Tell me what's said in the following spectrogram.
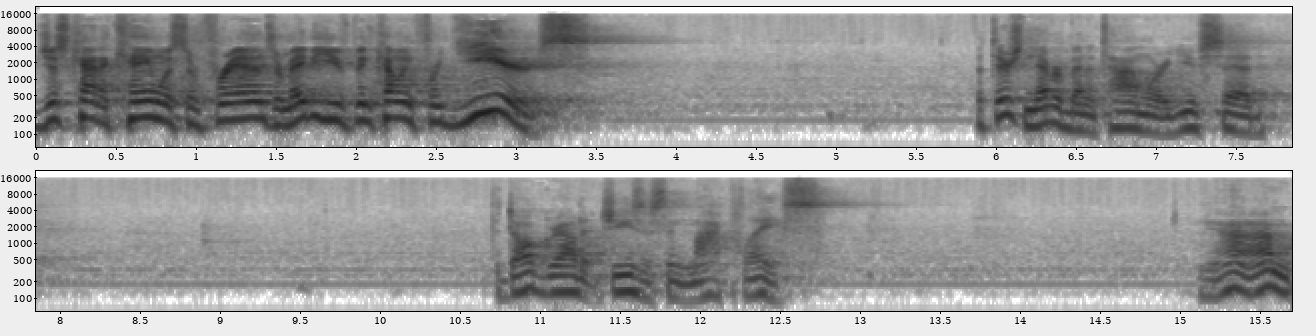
just kind of came with some friends, or maybe you've been coming for years. But there's never been a time where you've said, the dog growled at Jesus in my place. Yeah, I'm,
